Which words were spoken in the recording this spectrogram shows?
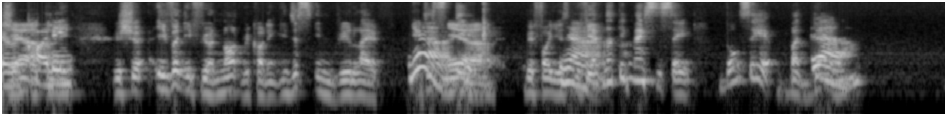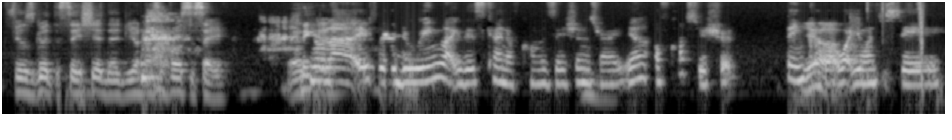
we're should recording, totally- you should even if you're not recording, it's just in real life. yeah, Just think Yeah. before you. If you have nothing nice to say, don't say it. But then yeah. feels good to say shit that you're not supposed to say. Yeah, No, Because- lah. If we're doing like this kind of conversations, hmm. right? Yeah, of course you should think Yeah. about what you want to say.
